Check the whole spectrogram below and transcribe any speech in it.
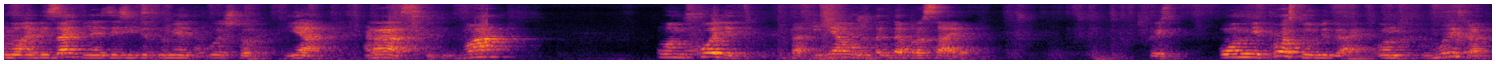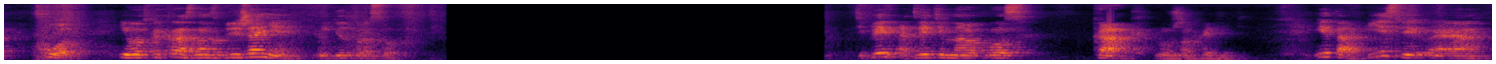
но обязательно здесь идет момент такой, что я раз, два, он входит, да, и я уже тогда бросаю. То есть он не просто убегает, он выход, вход. И вот как раз на сближение идет бросок. Теперь ответим на вопрос, как нужно ходить. Итак, если э,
